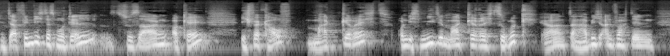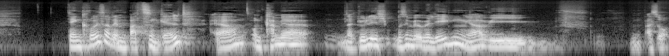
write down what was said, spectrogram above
da finde ich das Modell zu sagen, okay, ich verkaufe marktgerecht und ich miete marktgerecht zurück, ja, dann habe ich einfach den, den größeren Batzen Geld, ja, und kann mir natürlich, muss ich mir überlegen, ja, wie, also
